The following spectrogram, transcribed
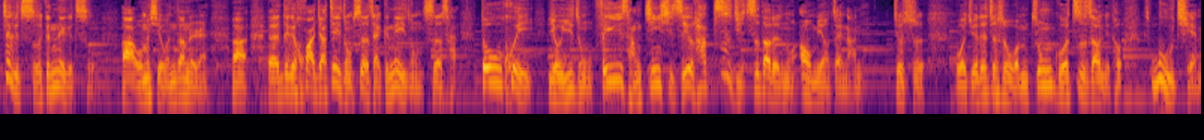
这个词跟那个词啊，我们写文章的人啊，呃，这个画家这种色彩跟那种色彩，都会有一种非常精细，只有他自己知道的那种奥妙在哪里。就是，我觉得这是我们中国制造里头目前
